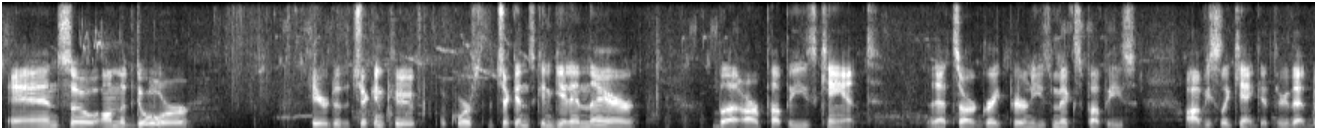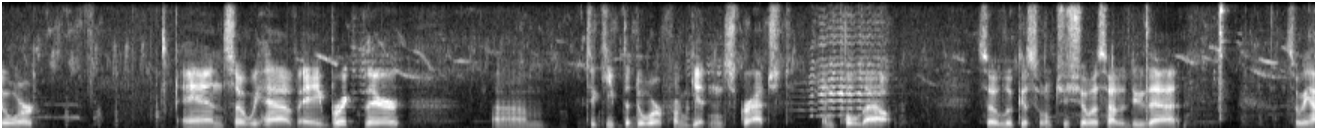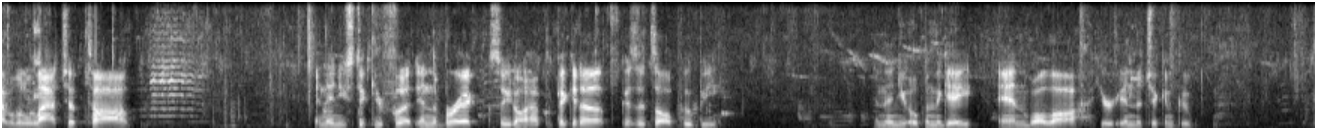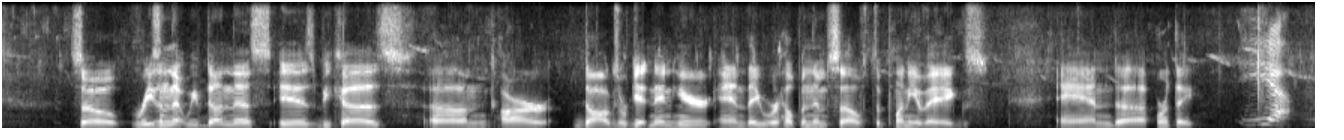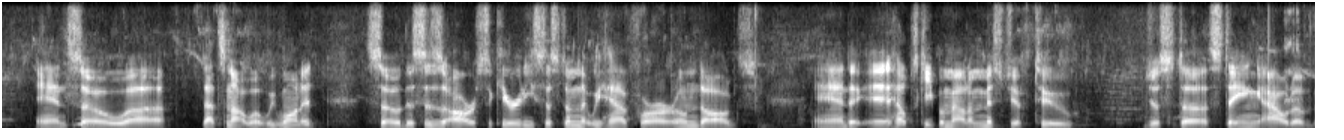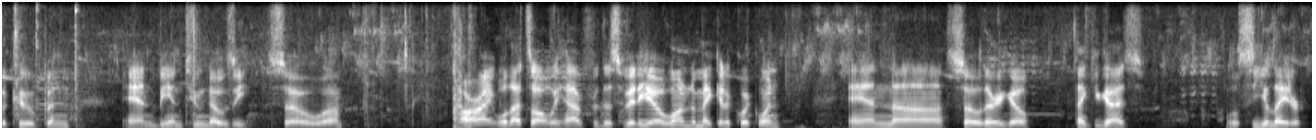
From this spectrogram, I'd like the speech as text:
And so on the door here to the chicken coop of course the chickens can get in there but our puppies can't. That's our Great Pyrenees mix puppies. Obviously can't get through that door. And so we have a brick there um, to keep the door from getting scratched and pulled out. So Lucas, why don't you show us how to do that? So we have a little latch up top. And then you stick your foot in the brick so you don't have to pick it up because it's all poopy. And then you open the gate and voila, you're in the chicken coop. So reason that we've done this is because um, our dogs were getting in here and they were helping themselves to plenty of eggs and uh, weren't they? Yeah. And so uh, that's not what we wanted. So this is our security system that we have for our own dogs, and it, it helps keep them out of mischief too, just uh, staying out of the coop and and being too nosy. So. Uh, all right, well that's all we have for this video. Wanted to make it a quick one. And uh, so there you go. Thank you guys. We'll see you later.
